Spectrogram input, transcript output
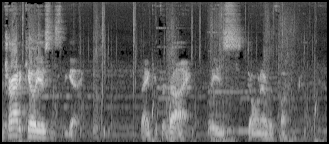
Been trying to kill you since the beginning. Thank you for dying. Please don't ever fucking come again.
